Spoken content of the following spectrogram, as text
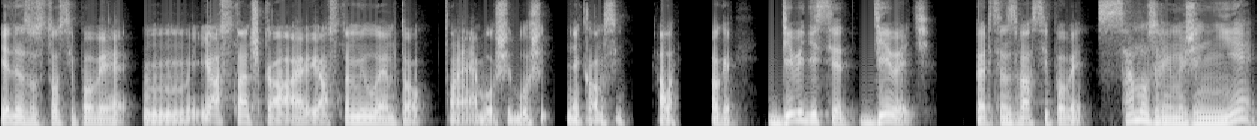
Jeden zo sto si povie, mm, jasnačka, jasno milujem to. Ne, bullshit, bullshit, neklam si. Ale OK. 99% z vás si povie, samozrejme, že nie.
